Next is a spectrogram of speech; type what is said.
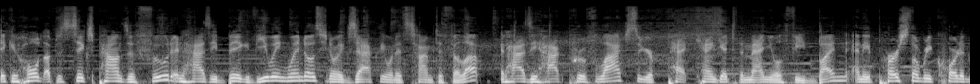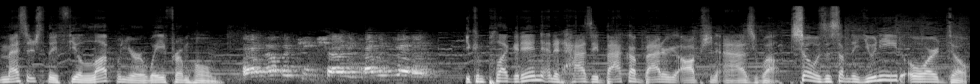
It can hold up to six pounds of food and has a big viewing window so you know exactly when it's time to fill up. It has a hack-proof latch so your pet can't get to the manual feed button and a personal recorded message so they feel loved when you're away from home. You can plug it in and it has a backup battery option as well. So is this something you need or don't?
